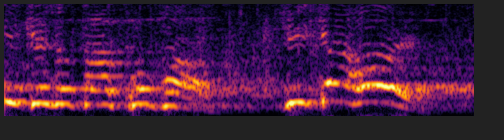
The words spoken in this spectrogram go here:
takie, że z nas pozwał. Dzika hoj!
